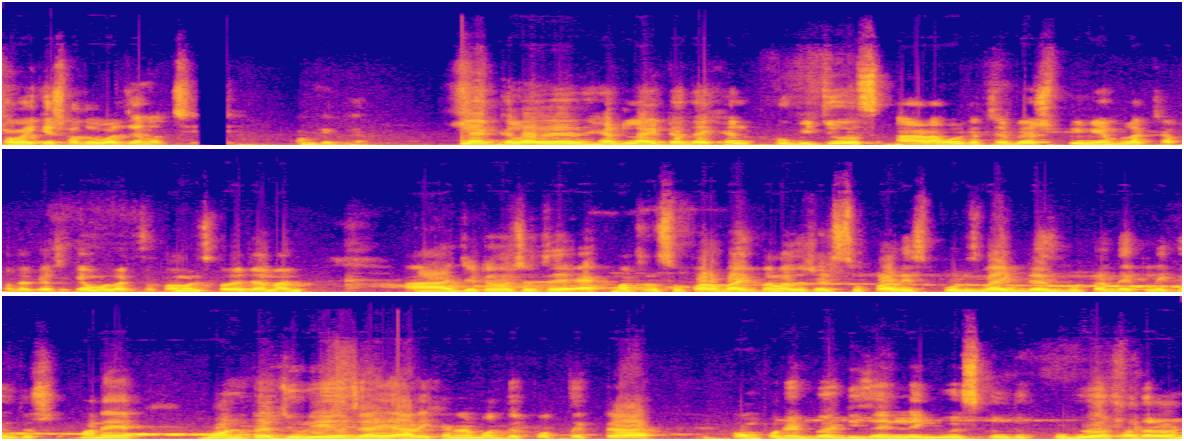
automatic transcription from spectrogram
সবাইকে সাধুবাদ জানাচ্ছি। ওকে ভাই ব্ল্যাক কালারের হেডলাইটটা দেখেন খুবই জোস, আর আমার কাছে বেশ প্রিমিয়াম লাগছে। আপনাদের কাছে কেমন লাগছে কমেন্টস করে জানান। আর যেটা হচ্ছে যে একমাত্র সুপার বাইক বাংলাদেশের সুপার স্পোর্টস বাইক ড্যাশবোর্ডটা দেখলে কিন্তু মানে মনটা জুড়িয়ে যায়, আর এখানের মধ্যে প্রত্যেকটা কম্পোনেন্ট বা ডিজাইন ল্যাঙ্গুয়েজ কিন্তু খুবই অসাধারণ।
